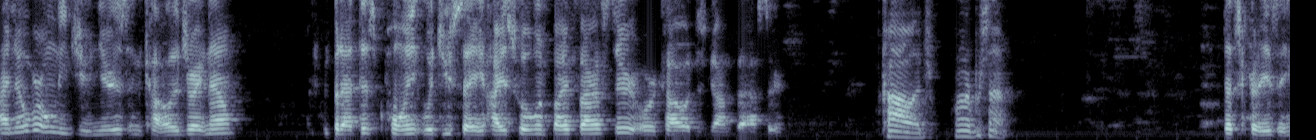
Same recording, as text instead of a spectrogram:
I know we're only juniors in college right now, but at this point, would you say high school went by faster or college has gone faster? College, hundred percent. That's crazy.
